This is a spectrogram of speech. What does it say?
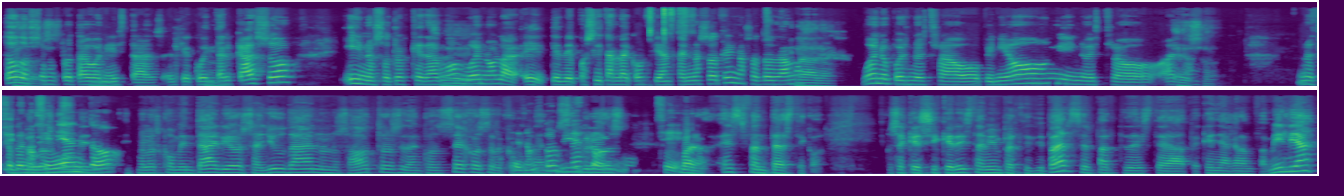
todos, son protagonistas, el que cuenta mm. el caso y nosotros quedamos, bueno, eh, que depositan la confianza en nosotros y nosotros damos, bueno, pues nuestra opinión y nuestro... Eso nuestro conocimiento. Por los, los comentarios ayudan unos a otros, se dan consejos, se recomiendan libros. Bueno, es fantástico. O sea que si queréis también participar, ser parte de esta pequeña gran familia,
